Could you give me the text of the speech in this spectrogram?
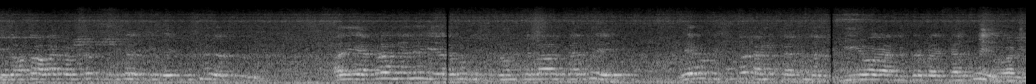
ఈ సంవత్సరం అలా కాకుండా ఫిజికల్ ఎగ్జిబిషన్ జరుగుతుంది. అది ఎక్కడ అనేది ఏ రెండు పిల్లలు కలిపి ఏ డిస్ట్రిక్ట్లో కండక్ట్ చేయడం జరుగుతుంది. ఈఓ గారి నిద్రపై కలిపి వాళ్ళు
